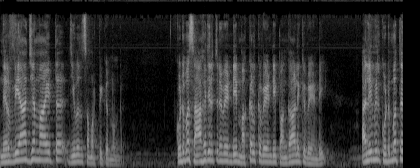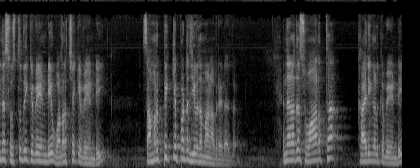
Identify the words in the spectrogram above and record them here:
നിർവ്യാജ്യമായിട്ട് ജീവിതം സമർപ്പിക്കുന്നുണ്ട്. കുടുംബ സാഹചര്യത്തിന് വേണ്ടി മക്കൾക്ക് വേണ്ടി പങ്കാളിക്ക് വേണ്ടി അല്ലെങ്കിൽ കുടുംബത്തിന്റെ സുസ്ഥിതിക്ക് വേണ്ടി വളർച്ചയ്ക്ക് വേണ്ടി സമർപ്പിക്കപ്പെട്ട ജീവിതമാണ് അവരുടേത്. എന്നാൽ അത് സ്വാർത്ഥ കാര്യങ്ങൾക്ക് വേണ്ടി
